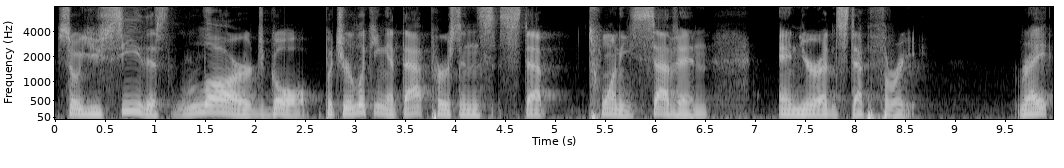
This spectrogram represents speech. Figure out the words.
So you see this large goal, but you're looking at that person's step 27 and you're on step 3. Right?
